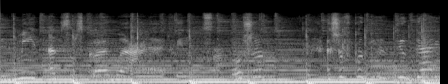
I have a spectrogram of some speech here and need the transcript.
ل 100000 subscriber على 2019 أشوفكم الفيديو الجاي.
